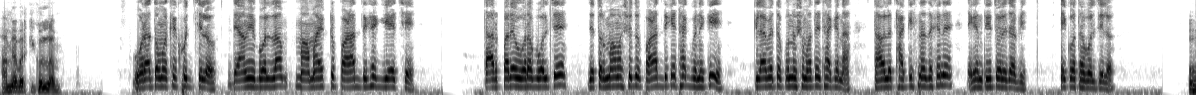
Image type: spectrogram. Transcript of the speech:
আমি আবার কি করলাম? ওরা তোমাকে খুঁজছিল যে আমি বললাম মামা একটু পাড়ার দিকে গিয়েছে। তারপরে ওরা বলছে যে তোর মামা শুধু পাড়ার দিকে থাকবে নাকি? ক্লাবে তো কোনো সময়তেই থাকে না। তাহলে থাকিস না যেখানে এখান থেকে চলে যাবি। এই কথা বলছিল। ও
